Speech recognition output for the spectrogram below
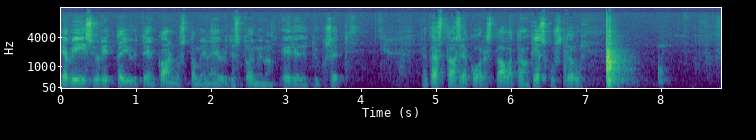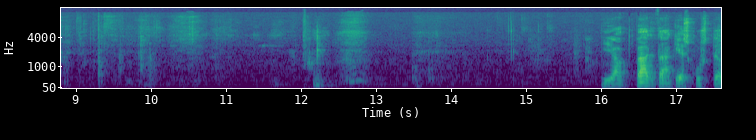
ja viisi yrittäjyyteen kannustaminen ja yritystoiminnan edellytykset. Ja tästä asiakohdasta avataan keskustelu. Ja päätetään keskustelu.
